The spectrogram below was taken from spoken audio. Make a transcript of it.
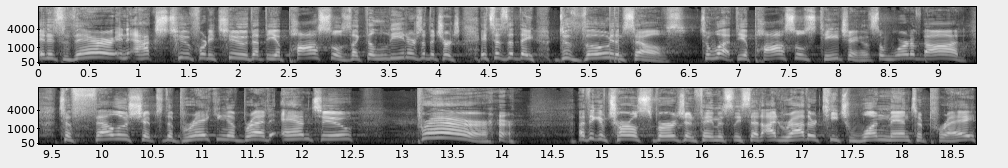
And it's there in Acts 2:42 that the apostles, like the leaders of the church, it says that they devoted themselves to what? The apostles' teaching. That's the word of God, to fellowship, to the breaking of bread, and to prayer. I think of Charles Spurgeon famously said, I'd rather teach one man to pray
